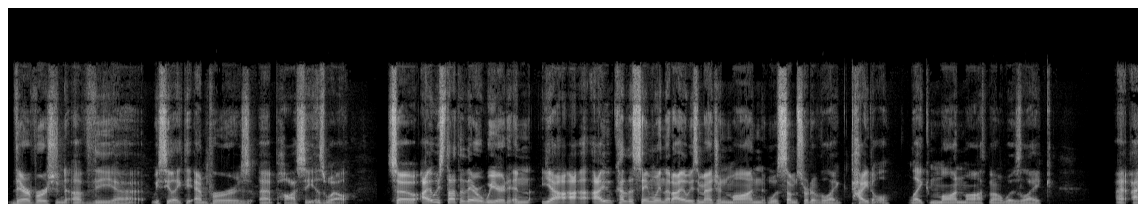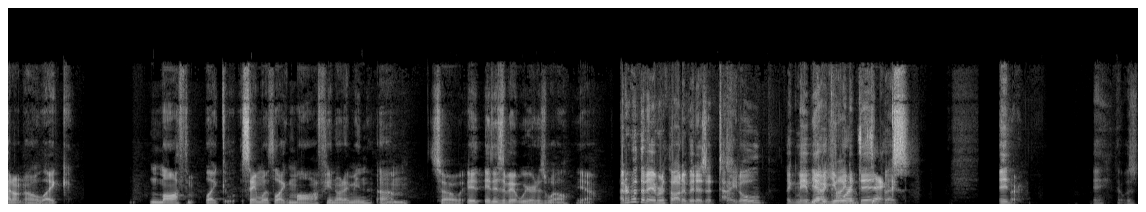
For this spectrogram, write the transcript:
their version of the uh, we see like the emperor's uh, posse as well so i always thought that they were weird and yeah i, I kind of the same way in that i always imagined mon was some sort of like title. Like mon mothma was like i, I don't know like moth like same with like moth you know what i mean? Um so it, it is a bit weird as well yeah. I don't know that i ever thought of it as a title. Like maybe yeah, I but you weren't did, six. But it, okay, that was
